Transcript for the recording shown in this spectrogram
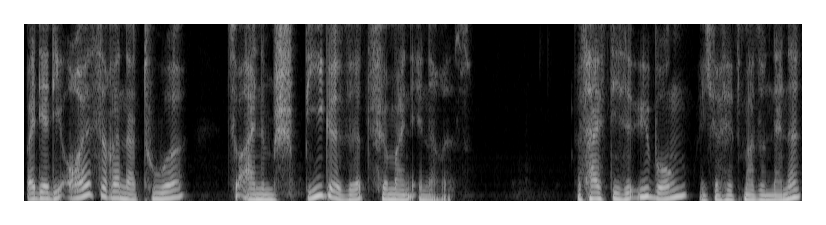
bei der die äußere Natur zu einem Spiegel wird für mein Inneres. Das heißt, diese Übung, wenn ich das jetzt mal so nenne,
